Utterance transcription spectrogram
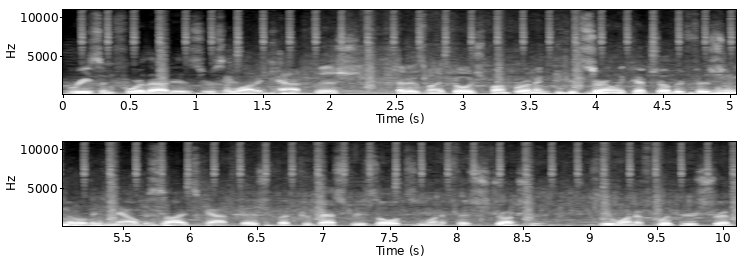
Reason for that is there's a lot of catfish. That is my bilge pump running. You can certainly catch other fish in the middle of the canal besides catfish, but for best results, you wanna fish structure. So you wanna flip your shrimp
